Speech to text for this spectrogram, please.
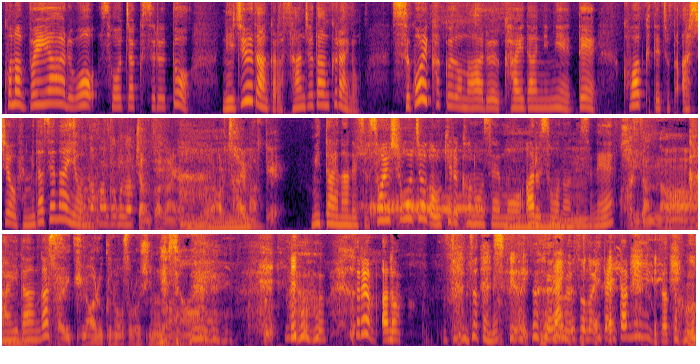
この VR を装着すると20段から30段くらいのすごい角度のある階段に見えて怖くてちょっと足を踏み出せないようんなな感覚になっちゃうのかなアルツハイマーってみたいなんですよ。そういう症状が起きる可能性もあるそうなんですね。階段な。階段が最近歩くの恐ろしいんだな それはあの ちょっとね。痛いその痛痛みだと思う。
